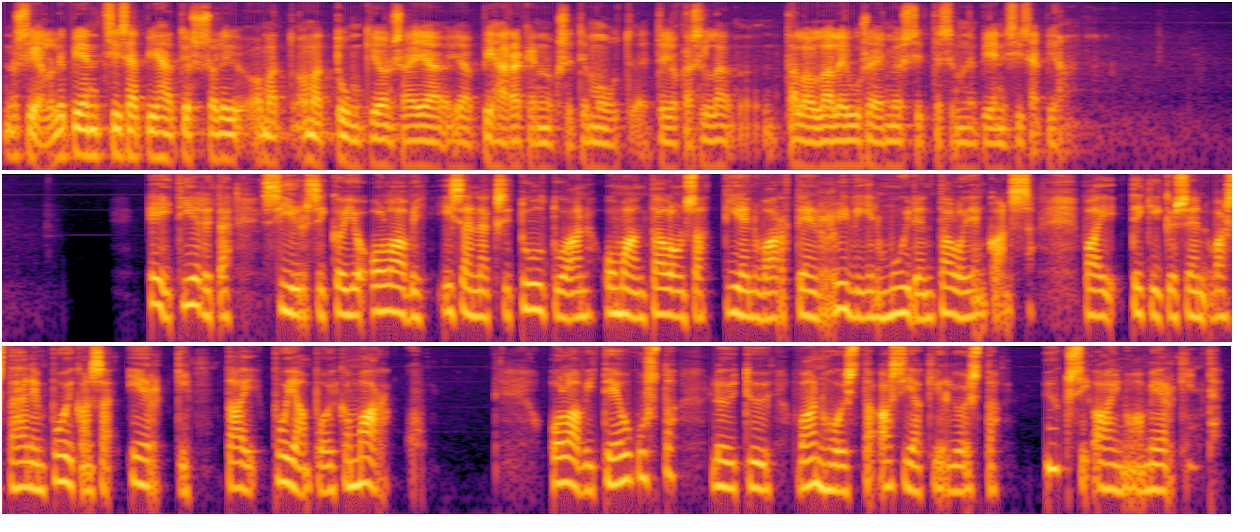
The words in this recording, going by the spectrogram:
No siellä oli pienet sisäpihat, jossa oli omat, omat tunkionsa ja, ja piharakennukset ja muut. Että jokaisella talolla oli usein myös sitten semmoinen pieni sisäpiha. Ei tiedetä, siirsikö jo Olavi isännäksi tultuaan oman talonsa tien varteen riviin muiden talojen kanssa, vai tekikö sen vasta hänen poikansa Erkki tai pojanpoika Markku. Olavi Teukusta löytyy vanhoista asiakirjoista yksi ainoa merkintä.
